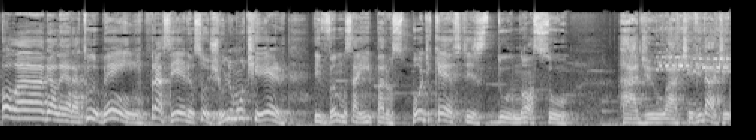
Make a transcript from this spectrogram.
Olá galera, tudo bem? Prazer, eu sou Júlio Montier e vamos aí para os podcasts do nosso Rádio Atividade.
